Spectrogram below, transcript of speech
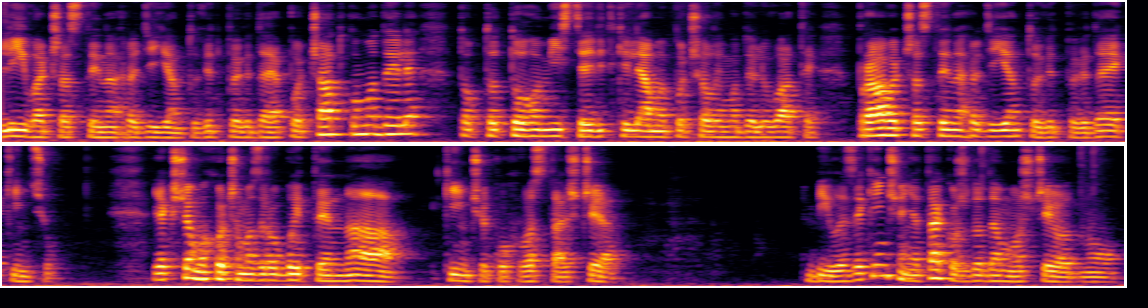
Ліва частина градієнту відповідає початку моделі, тобто того місця, відкіля ми почали моделювати. Права частина градієнту відповідає кінцю. Якщо ми хочемо зробити на кінчику хвоста ще біле закінчення, також додамо ще одну,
